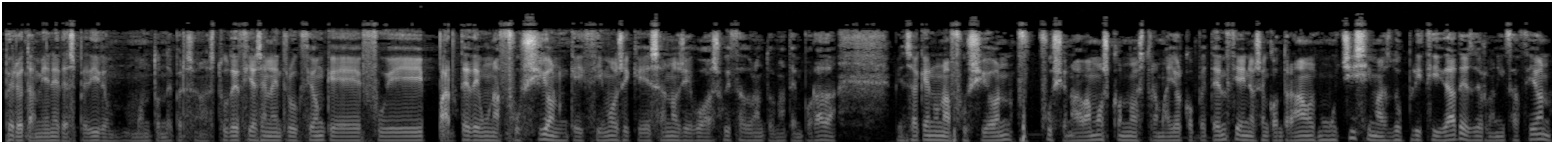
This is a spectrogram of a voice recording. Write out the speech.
pero también he despedido un montón de personas. Tú decías en la introducción que fui parte de una fusión que hicimos y que esa nos llevó a Suiza durante una temporada. Piensa que en una fusión fusionábamos con nuestra mayor competencia y nos encontrábamos muchísimas duplicidades de organización.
